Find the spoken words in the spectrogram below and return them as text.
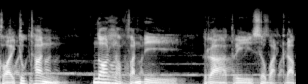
ขอให้ทุกท่าน นอนหลับฝันดี ราตรีสวัสดิ์ครับ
